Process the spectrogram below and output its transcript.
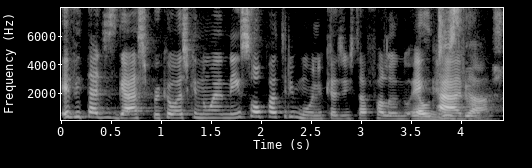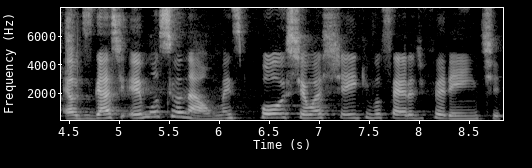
evitar desgaste, porque eu acho que não é nem só o patrimônio que a gente está falando, é, é o caro, desgaste. é o desgaste emocional. Mas, poxa, eu achei que você era diferente,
